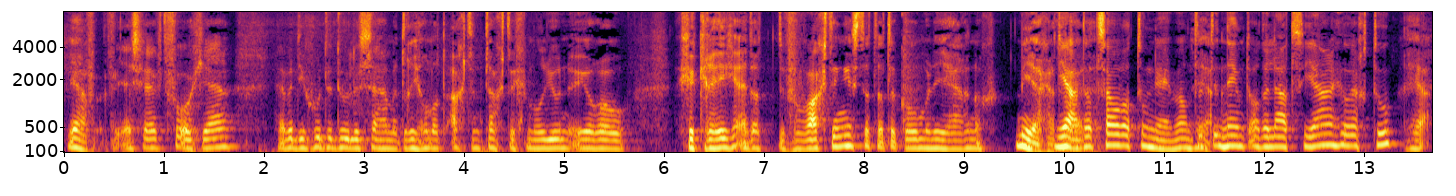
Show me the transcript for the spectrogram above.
Ja, jij schrijft vorig jaar hebben die goede doelen samen 388 miljoen euro gekregen. En dat de verwachting is dat dat de komende jaren nog meer gaat worden. Ja, dat zal wel toenemen, want het neemt al de laatste jaren heel erg toe. Ja.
